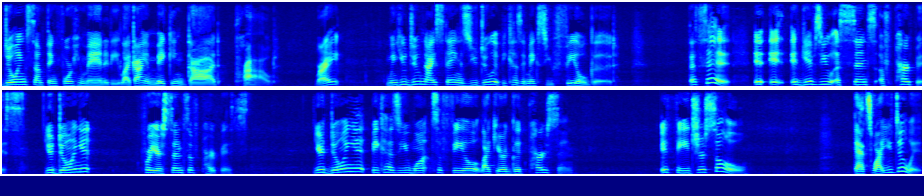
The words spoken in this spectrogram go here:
doing something for humanity, like I am making God proud, right? When you do nice things, you do it because it makes you feel good. That's it. It it it gives you a sense of purpose. You're doing it for your sense of purpose. You're doing it because you want to feel like you're a good person. It feeds your soul. That's why you do it.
